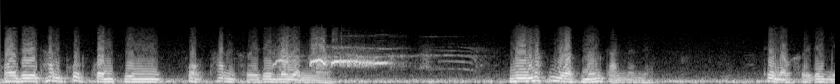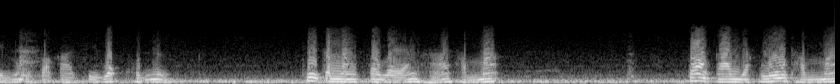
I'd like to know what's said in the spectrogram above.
พอดีท่านพูดความจริง พวกท่านเคยได้เรียนมา มีนักบวชเหมือนกันนั่นแหละที่เราเคยได้ยินว่าอุปการีวกคนหนึ่ง ที่กำลังแสวงหาธรรมะ ต้องการอยากรู้ธรรมะ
